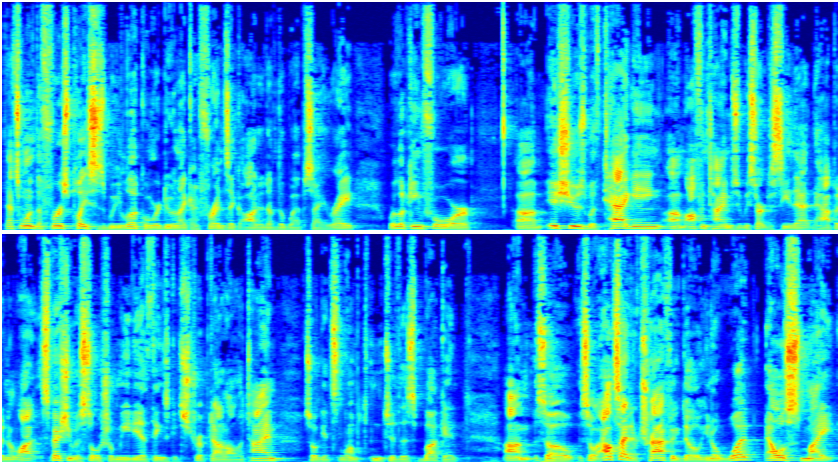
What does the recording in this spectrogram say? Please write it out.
that's one of the first places we look when we're doing like a forensic audit of the website. Right? We're looking for um, issues with tagging. Um, oftentimes, we start to see that happen a lot, especially with social media. Things get stripped out all the time, so it gets lumped into this bucket. Um, so, so outside of traffic, though, you know, what else might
